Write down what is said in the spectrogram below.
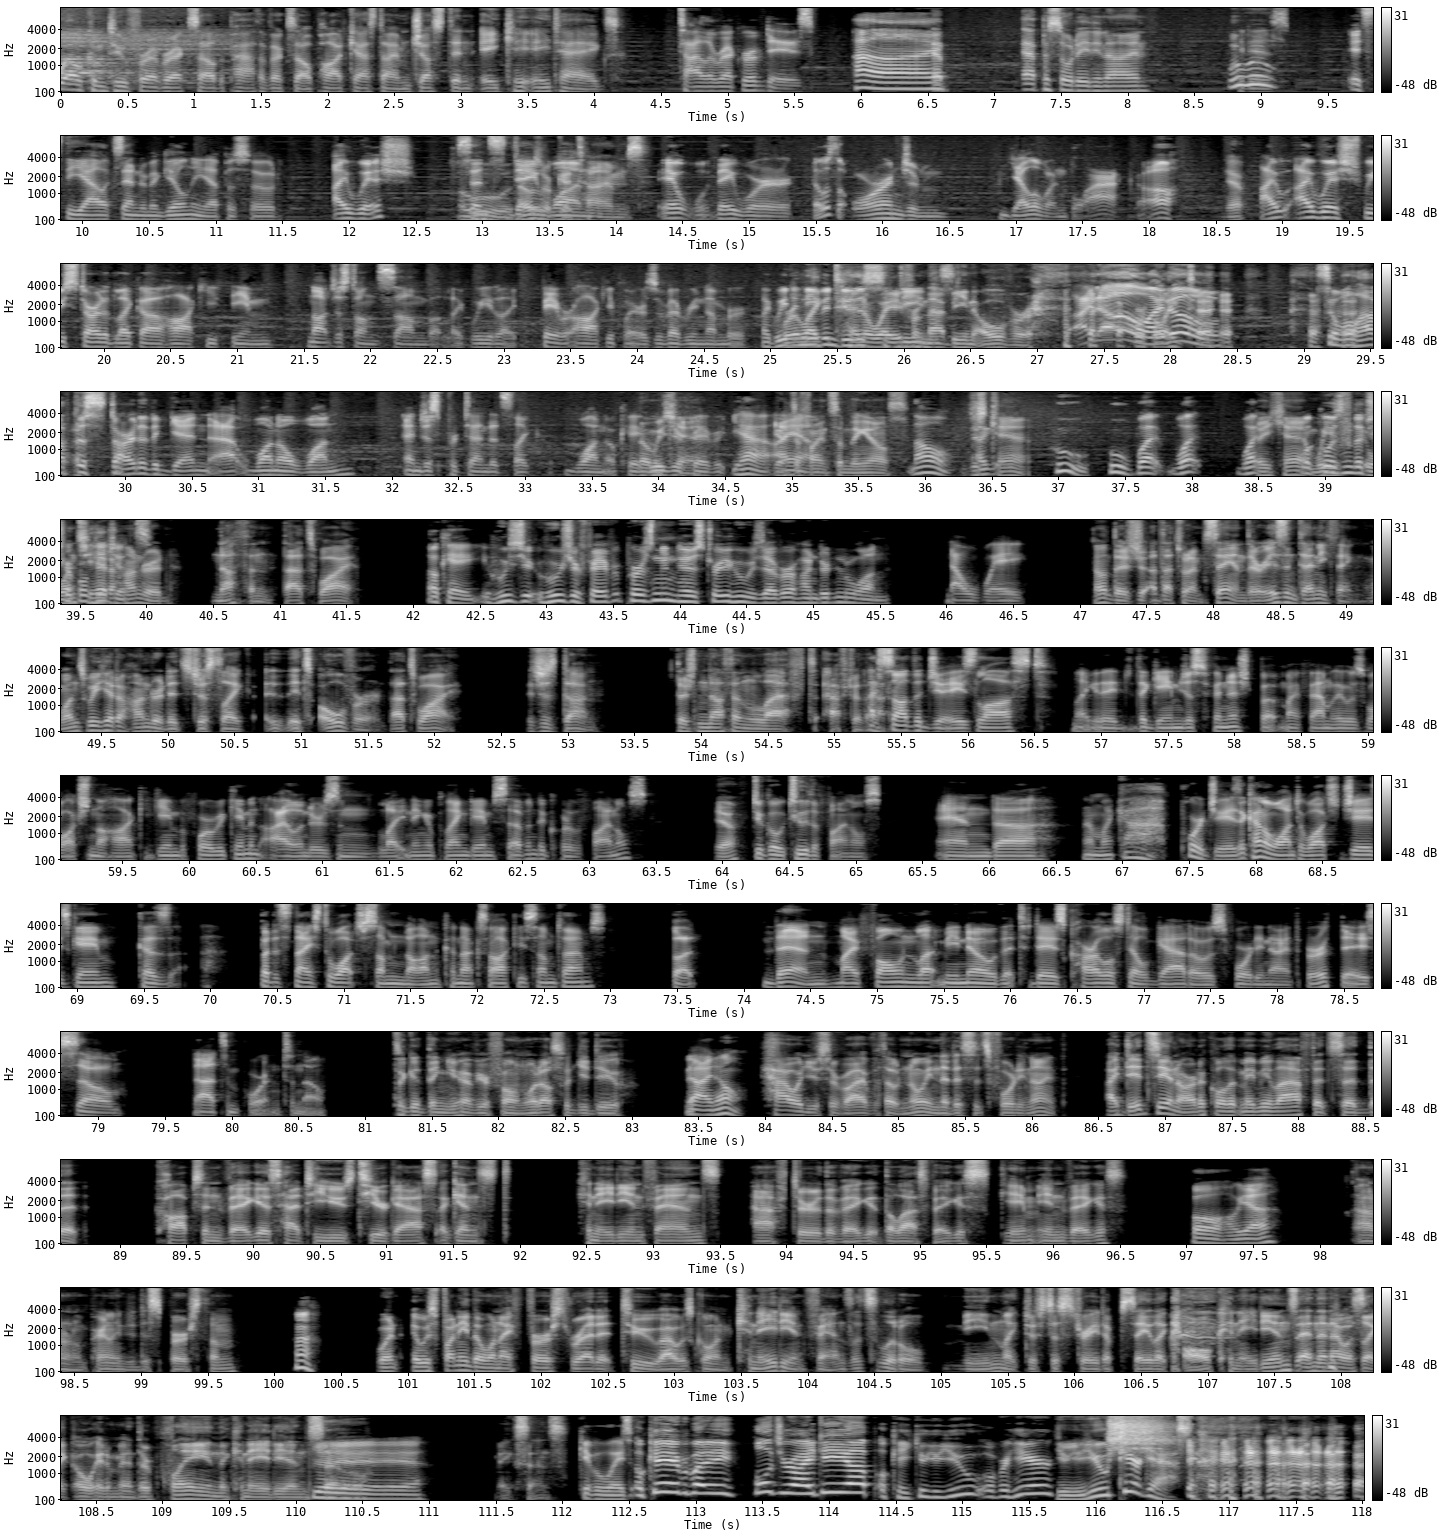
Welcome to Forever Exile, the Path of Exile podcast. I'm Justin, aka Tags. Tyler Recker of Days. Hi. Ep- Episode 89. It is. It's the Alexander Mogilny episode. I wish since Ooh, day those were one good times. it they were that was the orange and yellow and black. Oh. Yep. I I wish we started like a hockey theme, not just on some, but like we like favorite hockey players of every number. Like we are didn't like even 10 do the away from Sedins. that being over. I know, I like know. 10. so we'll have to start it again at 101 and just pretend it's like one. Okay, No, who's your favorite? Yeah, You I have to am. find something else. no, You just I- can't. Who? Who? What? What? What? No, you can't. What goes into Once triple you hit 100, nothing. That's why. Okay, who's your who's your favorite person in history who was ever 101? No way. No, there's. Uh, that's what I'm saying. There isn't anything. Once we hit 100, it's just like it's over. That's why. It's just done. There's nothing left after that. I saw the Jays lost. Like they, the game just finished, but my family was watching the hockey game before we came in. Islanders and Lightning are playing Game Seven to go to the finals. Yeah. to go to the finals, and uh, I'm like, ah, poor Jays. I kind of want to watch Jays game because, but it's nice to watch some non Canucks hockey sometimes. But then my phone let me know that today is Carlos Delgado's 49th birthday, so that's important to know. It's a good thing you have your phone. What else would you do? Yeah, I know. How would you survive without knowing that it's its 49th? I did see an article that made me laugh that said that cops in Vegas had to use tear gas against Canadian fans after the Vegas the Las Vegas game in Vegas. Oh yeah. I don't know, apparently to disperse them. Huh. When it was funny though when I first read it too, I was going Canadian fans. That's a little mean, like just to straight up say like all Canadians, and then I was like, oh wait a minute, they're playing the Canadians, so yeah, yeah, yeah, yeah. Makes sense. Giveaways. Okay, everybody, hold your ID up. Okay, you, you, you, over here. You you, you tear gas.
